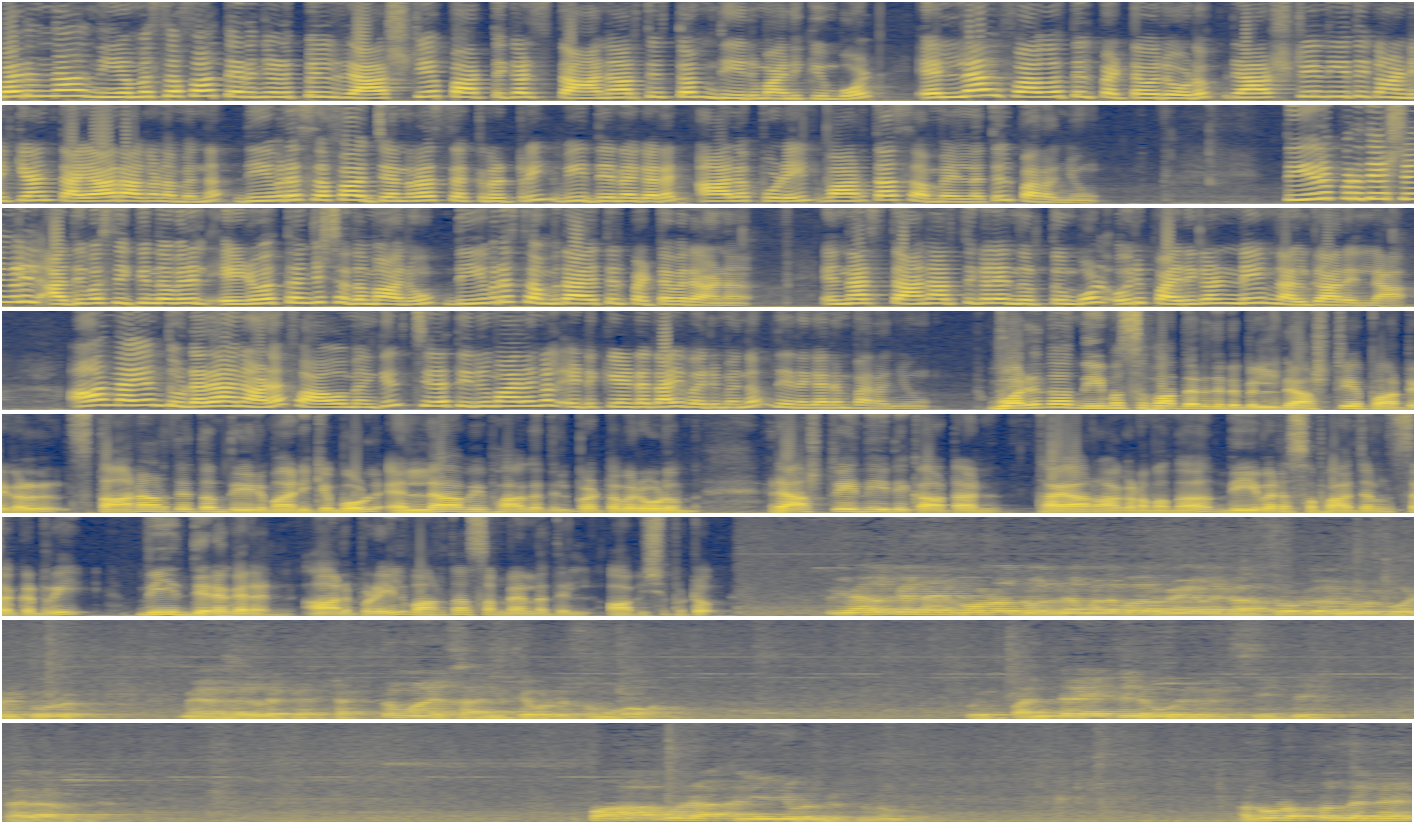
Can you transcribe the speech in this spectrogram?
വരുന്ന നിയമസഭാ തെരഞ്ഞെടുപ്പിൽ രാഷ്ട്രീയ പാർട്ടികൾ സ്ഥാനാർത്ഥിത്വം തീരുമാനിക്കുമ്പോൾ എല്ലാ വിഭാഗത്തിൽപ്പെട്ടവരോടും രാഷ്ട്രീയ നീതി കാണിക്കാൻ തയ്യാറാകണമെന്ന് Dheevarasabha general secretary V Dinakaran ആലപ്പുഴയിൽ വാർത്താ സമ്മേളനത്തിൽ പറഞ്ഞു. തീരപ്രദേശങ്ങളിൽ അധിവസിക്കുന്നവരിൽ എഴുപത്തഞ്ച് ശതമാനവും തീവ്ര സമുദായത്തിൽപ്പെട്ടവരാണ് എന്നാൽ സ്ഥാനാർത്ഥികളെ നിർത്തുമ്പോൾ ഒരു പരിഗണനയും നൽകാറില്ല. ആ നയം തുടരാനാണ് ഭാവമെങ്കിൽ ചില തീരുമാനങ്ങൾ എടുക്കേണ്ടതായി വരുമെന്നും ദിനകരൻ പറഞ്ഞു. വരുന്ന നിയമസഭാ തെരഞ്ഞെടുപ്പിൽ രാഷ്ട്രീയ പാർട്ടികൾ സ്ഥാനാർത്ഥിത്വം തീരുമാനിക്കുമ്പോൾ എല്ലാ വിഭാഗത്തിൽപ്പെട്ടവരോടും രാഷ്ട്രീയ നീതി കാട്ടാൻ തയ്യാറാകണമെന്ന് Dheevarasabha general secretary V Dinakaran ആലപ്പുഴയിൽ വാർത്താ സമ്മേളനത്തിൽ ആവശ്യപ്പെട്ടു. മലബാർ മേഖല കാസർഗോഡ് കണ്ണൂർ കോഴിക്കോട് മേഖലകളിലൊക്കെ ശക്തമായ സാന്നിധ്യമുള്ള സമൂഹമാണ്. ഒരു പഞ്ചായത്തിന് പോലും ഒരു സീറ്റ് തരാറില്ല. അപ്പോൾ ആ ഒരു അനീതി ഇവിടെ നിൽക്കുന്നുണ്ട്. അതോടൊപ്പം തന്നെ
